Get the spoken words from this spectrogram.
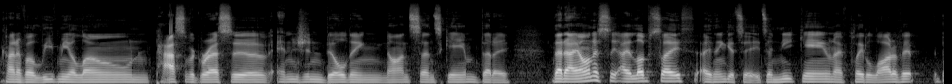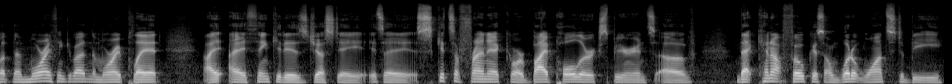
kind of a leave me alone, passive aggressive, engine building nonsense game that I that I honestly I love Scythe. I think it's a it's a neat game and I've played a lot of it. But the more I think about it, the more I play it, I, I think it is just a it's a schizophrenic or bipolar experience of that cannot focus on what it wants to be.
